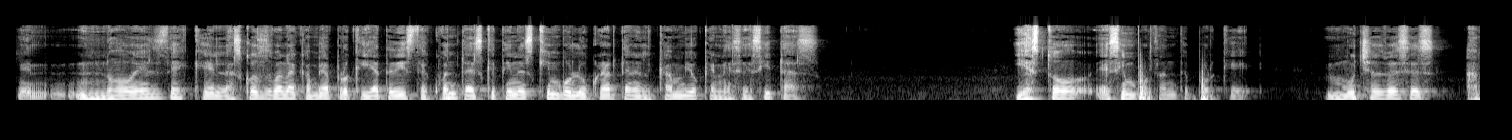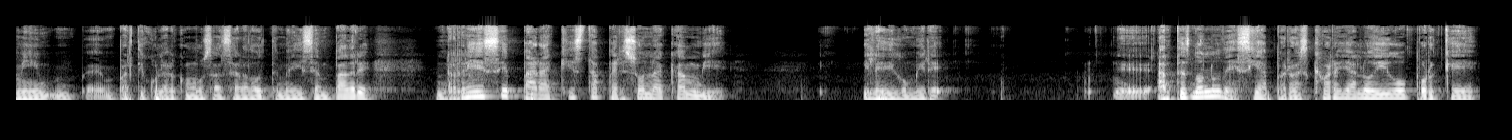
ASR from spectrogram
no es de que las cosas van a cambiar porque ya te diste cuenta, es que tienes que involucrarte en el cambio que necesitas. Y esto es importante porque muchas veces a mí en particular como sacerdote me dicen, padre, rece para que esta persona cambie. Y le digo, mire, eh, antes no lo decía, pero es que ahora ya lo digo porque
